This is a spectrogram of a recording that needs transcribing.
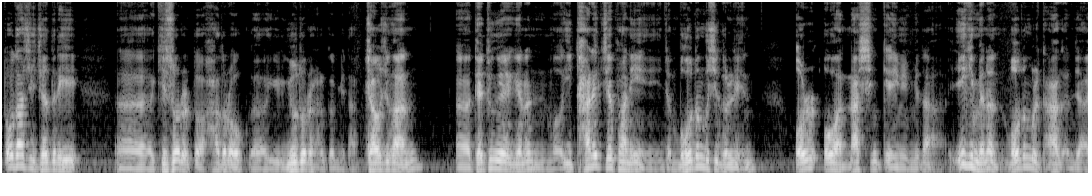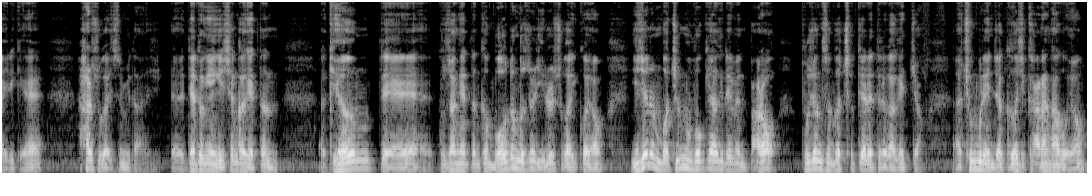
또 다시 저들이 어, 기소를 또 하도록 어, 유도를 할 겁니다. 좌우지간 어, 대통령에게는 뭐 이 탄핵 재판이 이제 모든 것이 걸린 all or nothing 게임입니다. 이기면은 모든 걸 다 이제 이렇게 할 수가 있습니다. 에, 대통령이 생각했던 계엄 때 구상했던 그 모든 것을 이룰 수가 있고요. 이제는 뭐 직무 복귀하게 되면 바로 부정선거 척결에 들어가겠죠. 어, 충분히 이제 그것이 가능하고요.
